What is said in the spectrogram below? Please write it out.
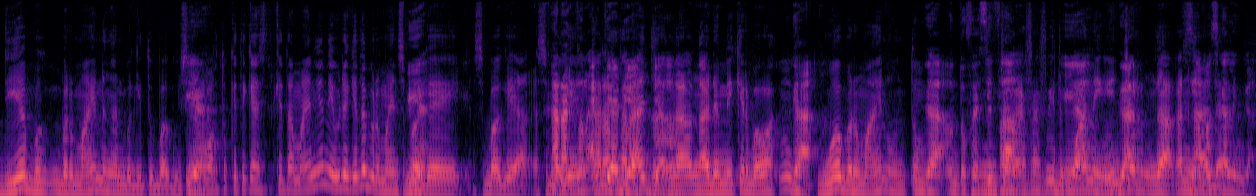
dia be- bermain dengan begitu bagusnya Iya. waktu ketika kita main kan ya udah kita bermain sebagai sebagai sebagai Karakter aja karakter aja Heeh. nggak nggak ada mikir bahwa Enggak. gua bermain untuk Enggak untuk festival. FFI depan Iya, nih ngincer enggak kan enggak Sama ada sekali enggak.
